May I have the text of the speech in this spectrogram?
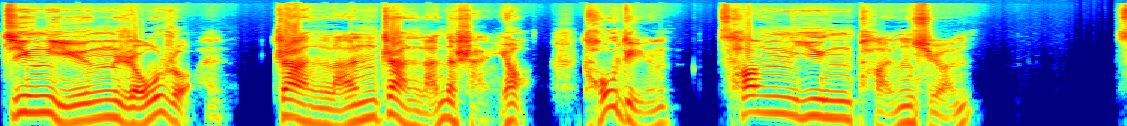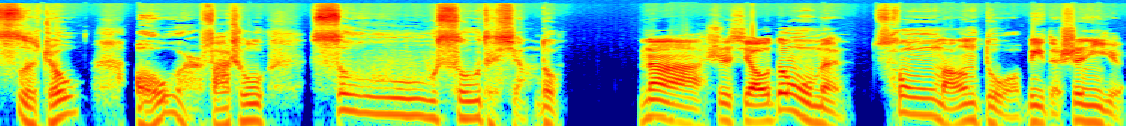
晶莹柔软。湛蓝湛蓝的闪耀，头顶苍鹰盘旋，四周偶尔发出嗖嗖的响动，那是小动物们匆忙躲避的身影。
